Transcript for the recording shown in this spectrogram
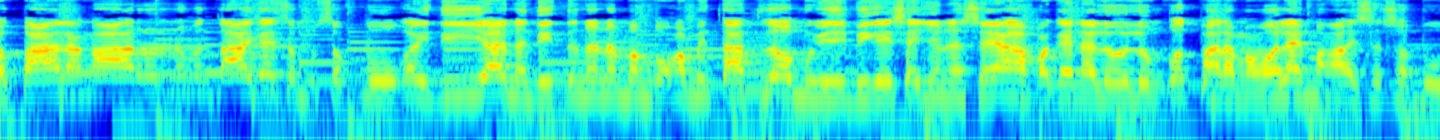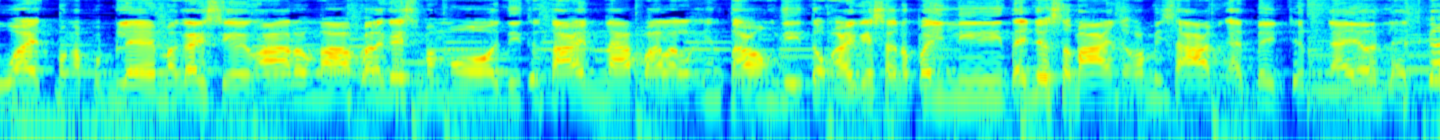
Mapagpalang araw na naman tayo guys, sa Musap Bukay Diyan. Nandito na naman po kami tatlo. Magbibigay sa inyo ng saya kapag nalulungkot para mawala yung mga isa sa buhay at mga problema guys. Ngayong araw nga pala guys, mga dito tayo na napakalaking taong dito. Kaya guys, ano pa hinihintay nyo? Samahan nyo kami sa aming adventure ngayon. Let's go!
